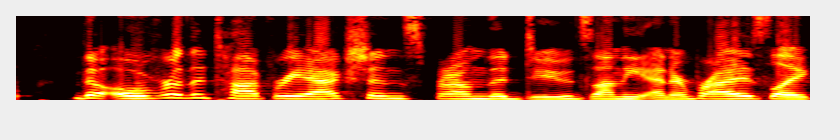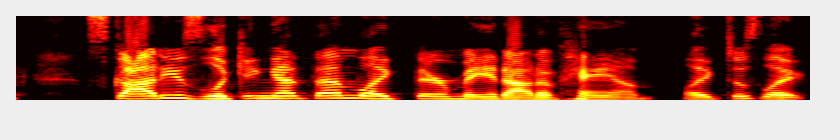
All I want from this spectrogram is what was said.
the over the top reactions from the dudes on the Enterprise. Like, Scotty's looking at them like they're made out of ham. Like, just like,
